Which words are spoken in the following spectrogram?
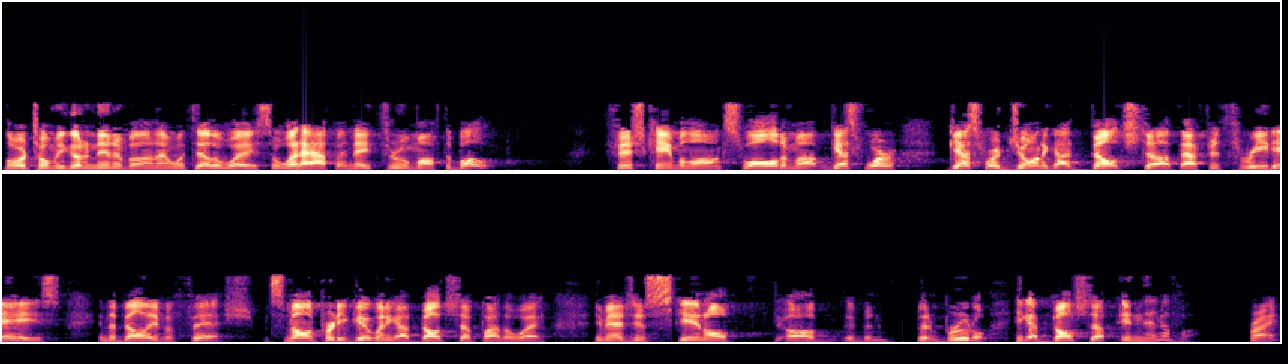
Lord told me to go to Nineveh, and I went the other way. So what happened? They threw him off the boat. Fish came along, swallowed him up. Guess where, guess where Jonah got belched up after three days in the belly of a fish? smelling pretty good when he got belched up, by the way. Imagine his skin all, oh, it had been, been brutal. He got belched up in Nineveh, right?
